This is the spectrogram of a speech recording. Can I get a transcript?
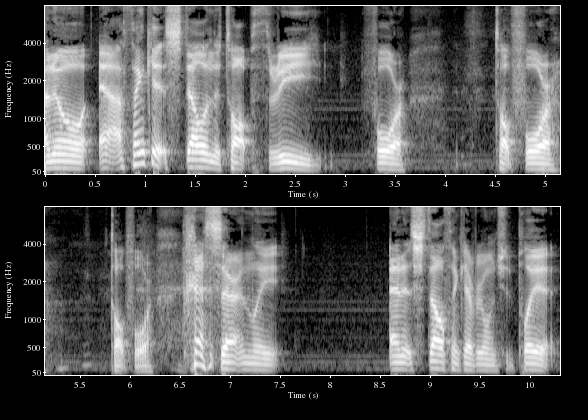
I know. Eh, I think it's still in the top three, four, top four, top four. Certainly, and I still think everyone should play it.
